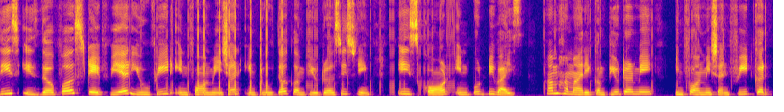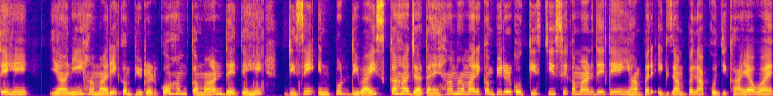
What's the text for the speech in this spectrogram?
This is the first step where you feed information into the computer system is called input device. हम हमारे कंप्यूटर में इंफॉर्मेशन फीड करते हैं यानी हमारे कंप्यूटर को हम कमांड देते हैं, जिसे इनपुट डिवाइस कहा जाता है। हम हमारे कंप्यूटर को किस चीज़ से कमांड देते हैं? यहाँ पर एग्जांपल आपको दिखाया हुआ है।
